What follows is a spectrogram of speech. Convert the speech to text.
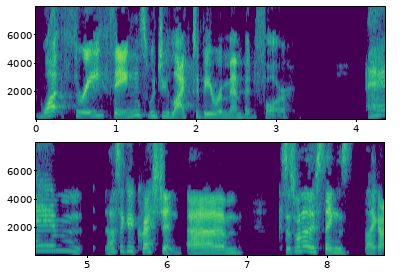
What three things would you like to be remembered for? Um, that's a good question. Um, because it's one of those things like I,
